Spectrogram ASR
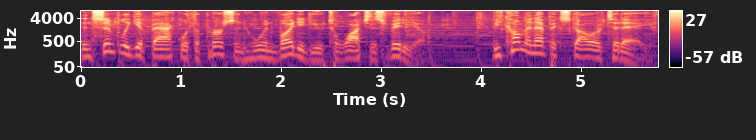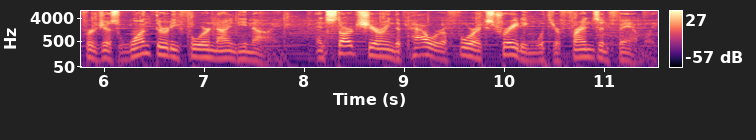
Then simply get back with the person who invited you to watch this video. Become an Epic Scholar today for just $134.99 and start sharing the power of Forex trading with your friends and family.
